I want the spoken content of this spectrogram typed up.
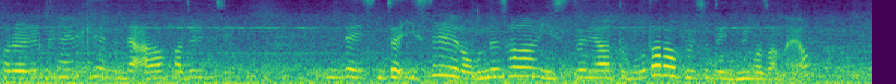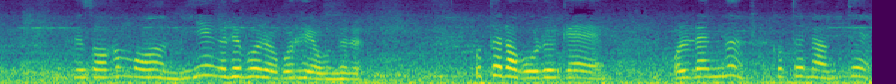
저를 그냥 이렇게 했는데 알아봐줄지. 근데 진짜 있을 일 없는 사람이 있으면 또 못 알아볼 수도 있는 거잖아요. 그래서 한번 미행을 해보려고 해요, 오늘은. 호텔이 모르게 원래는 호텔한테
